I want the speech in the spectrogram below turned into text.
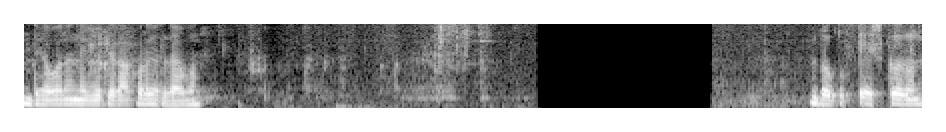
देवाला नैवेद्य दाखवायला घेतलं आपण. बघू टेस्ट करून.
